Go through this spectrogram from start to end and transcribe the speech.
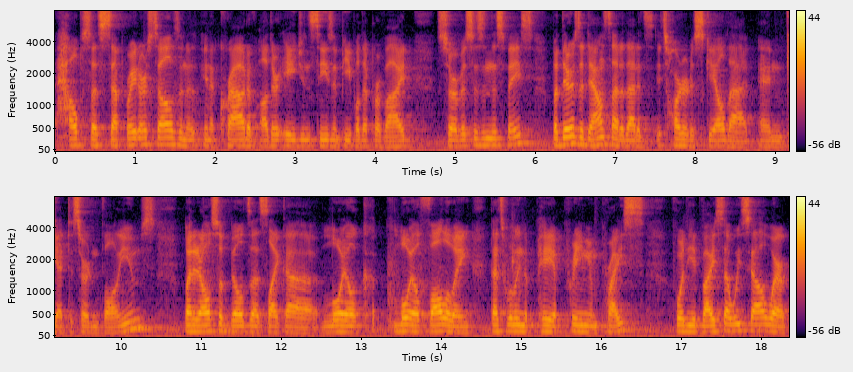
helps us separate ourselves in a, in a crowd of other agencies and people that provide services in this space. But there's a downside of that. It's, it's harder to scale that and get to certain volumes. But it also builds us like a loyal, loyal following that's willing to pay a premium price for the advice that we sell, where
